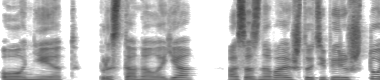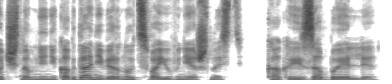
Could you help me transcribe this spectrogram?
«О, нет!» – простонала я, осознавая, что теперь уж точно мне никогда не вернуть свою внешность как и Изабелле.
